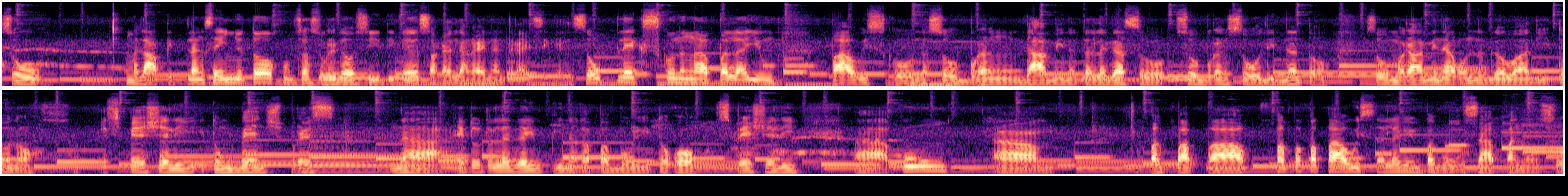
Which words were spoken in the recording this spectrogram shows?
So, malapit lang sa inyo to. Kung sa Surigao City kayo, sakay lang kayo ng tricycle. So, flex ko na nga pala yung pawis ko na sobrang dami na talaga. So, sobrang solid na to. So, marami na akong nagawa dito, no? Especially itong bench press na ito talaga yung pinaka-paborito ko. Especially ah, kung um, pagpapa, pagpapapawis talaga yung pag-uusapan. No? So,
